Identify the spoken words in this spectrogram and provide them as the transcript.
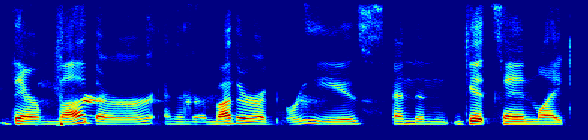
their mother and then their mother agrees and then gets in like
